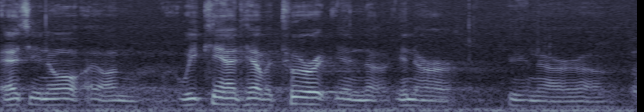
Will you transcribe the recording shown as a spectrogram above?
as you know, um, we can't have a turret in, the, in our, in our, uh,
